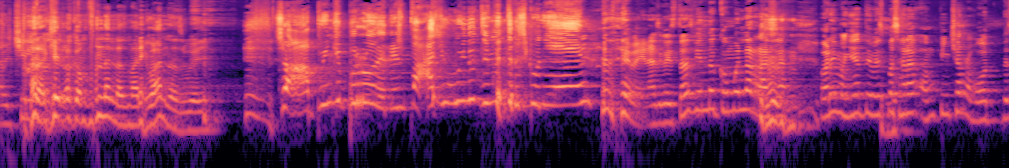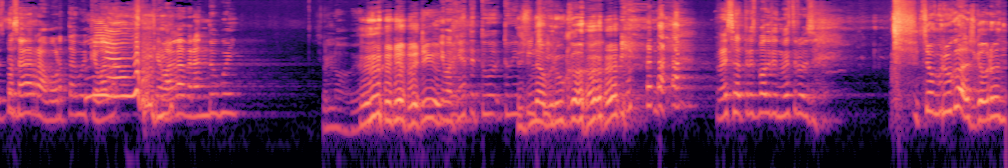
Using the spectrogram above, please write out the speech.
Al chile. Para no que sé. lo confundan los marihuanos, güey. ¡Ya, pinche perro del espacio, güey! ¡No te metas con él! De veras, güey. Estás viendo cómo es la raza. Ahora imagínate, ves pasar a, a un pinche robot. Ves pasar a Raborta, güey, que va, que va ladrando, güey. Hola, güey. Imagínate tú, tú bien Es pinche. una bruja. Reza a tres padres nuestros. Son brujas, cabrón.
